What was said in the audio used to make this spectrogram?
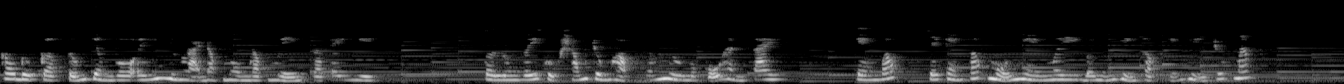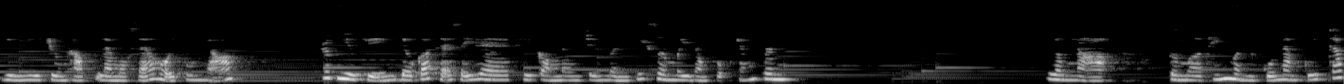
Câu đùa cợt tưởng chừng vô ý nhưng lại độc mồm độc miệng và cay nghiệt. Tôi luôn ví cuộc sống trung học giống như một củ hành tây. Càng bóc sẽ càng sóc mũi nhè mi bởi những hiện thực hiển hiện trước mắt. Dường như trường học là một xã hội thu nhỏ. Rất nhiều chuyện đều có thể xảy ra khi còn mang trên mình chiếc sơ mi đồng phục trắng tinh. Lần nọ, tôi mơ thấy mình của năm cuối cấp.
